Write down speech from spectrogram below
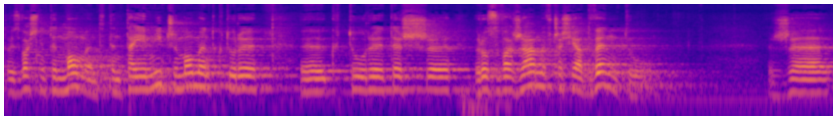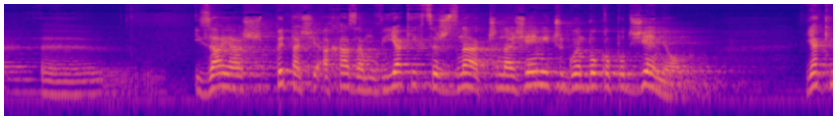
To jest właśnie ten moment, ten tajemniczy moment, który, który też rozważamy w czasie Adwentu, że Izajasz pyta się Achaza, mówi, jaki chcesz znak, czy na ziemi, czy głęboko pod ziemią? Jaki,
